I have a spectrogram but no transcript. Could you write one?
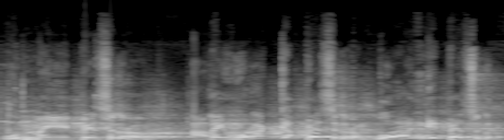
உண்மையை பேசுகிறோம். அதை உறக்க பேசுகிறோம். ஓங்கி பேசுகிறோம்.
